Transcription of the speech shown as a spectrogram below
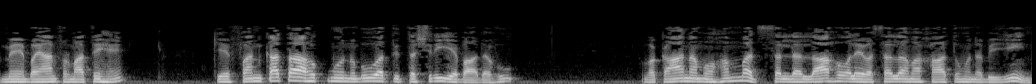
میں بیان فرماتے ہیں کہ فنکاتا حکم و نبوت تشریح بادہ وکان محمد صلی اللہ علیہ وسلم خاتم النبیین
